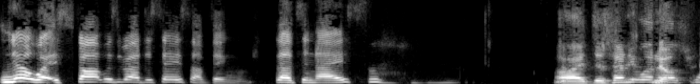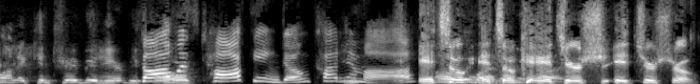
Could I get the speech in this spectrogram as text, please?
No, wait, Scott was about to say something. That's a nice. All right. Does anyone No. else want to contribute here before Scott was talking. Don't cut him off. Oh, it's Oh, okay. It's okay. It's your sh- it's your show.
